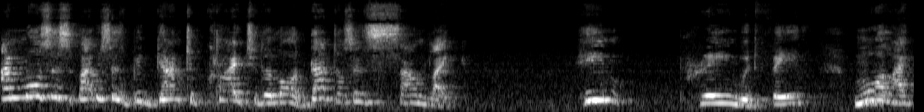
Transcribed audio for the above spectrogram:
And Moses, Bible says, began to cry to the Lord. That doesn't sound like him praying with faith. More like,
